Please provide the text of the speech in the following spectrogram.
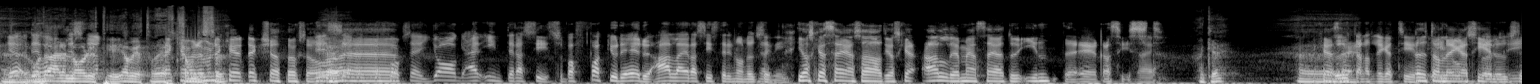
Eh, Ja, det och där la du till. Jag vet vad Det kan, eftersom men det, kan, det kan jag köpa också. Det är eh, folk säger jag är inte rasist. Så bara fuck you, det är du. Alla är rasister i någon utsträckning. jag ska säga så här att jag ska aldrig mer säga att du inte är rasist. Nej. Okej. kan jag Eh. Utan att lägga till. Utan i lägga någon större till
